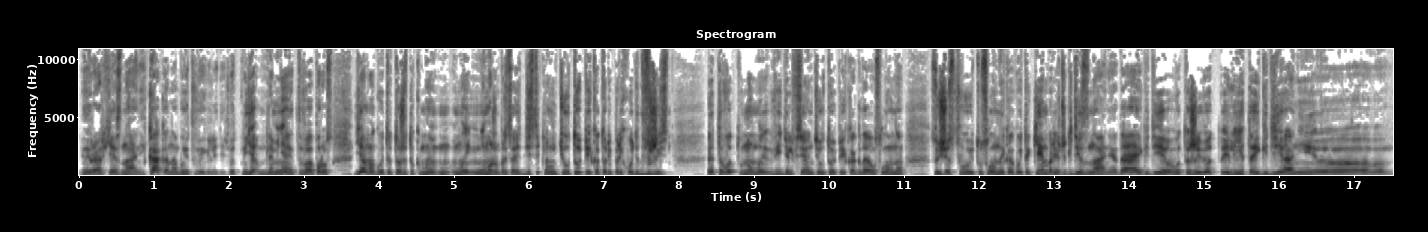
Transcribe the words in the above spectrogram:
иерархия знаний. Как она будет выглядеть? Вот я, для меня это вопрос. Я могу это тоже, только мы, мы не можем представить действительно антиутопии, которые приходят в жизнь. Это вот, ну, мы видели все антиутопии, когда условно существует условный какой-то Кембридж, где знания, да, и где вот живет элита, и где они э,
